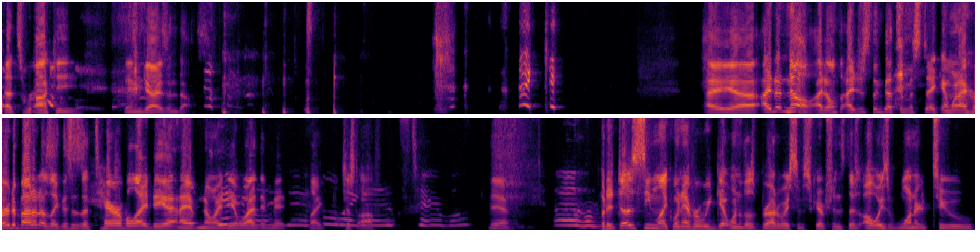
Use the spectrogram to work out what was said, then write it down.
That's rocky in guys and dolls I uh, I don't know. I don't. I just think that's a mistake. And when I heard about it, I was like, "This is a terrible idea," and I have no idea why they made it. Like, Oh just my off. It's terrible. Yeah. Oh, But it does seem like whenever we get one of those Broadway subscriptions, there's always one or two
